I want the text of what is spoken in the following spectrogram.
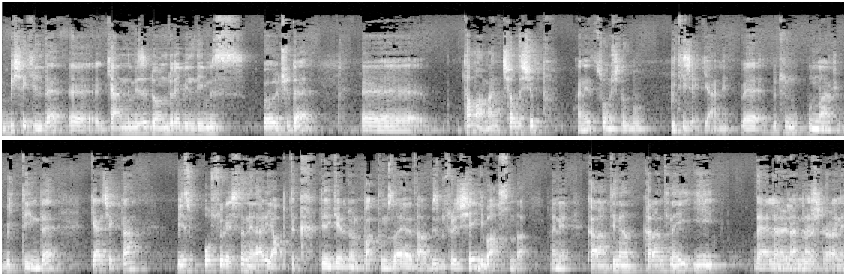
bir şekilde e, kendimizi döndürebildiğimiz ölçüde e, tamamen çalışıp hani sonuçta bu bitecek yani. Ve bütün bunlar bittiğinde gerçekten biz o süreçte neler yaptık diye geri dönüp baktığımızda evet abi biz bu süreci şey gibi aslında. Hani karantina karantinayı iyi değerlendirenler hani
